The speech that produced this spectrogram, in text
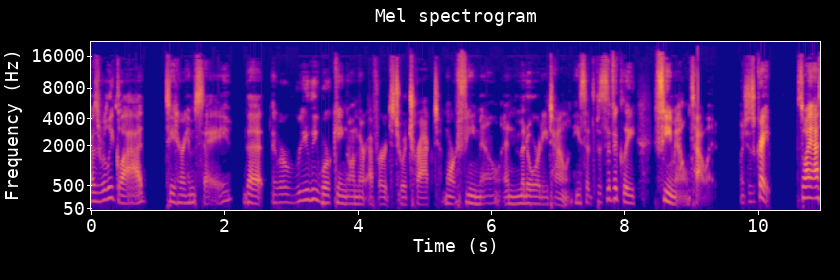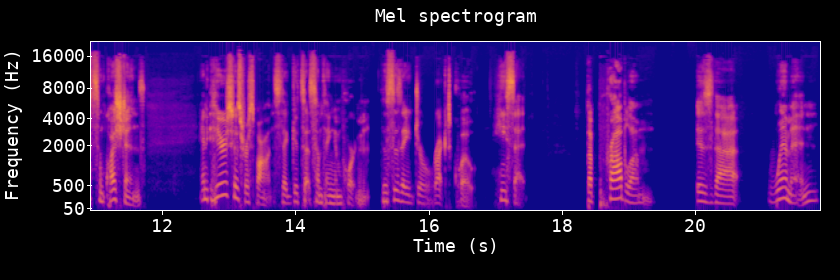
I was really glad to hear him say that they were really working on their efforts to attract more female and minority talent. He said specifically female talent, which is great. So I asked some questions, and here's his response that gets at something important. This is a direct quote. He said, The problem is that women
